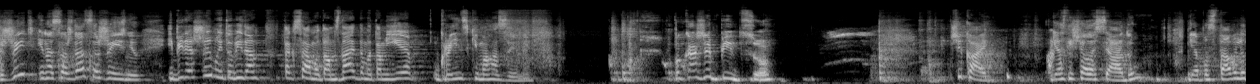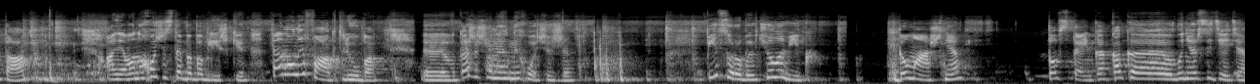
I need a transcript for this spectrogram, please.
Жить і наслаждатися життю. І біля Шими тобі там так само там знайдемо, там є українські магазини. Покажи піцу. Чекай. Я спочатку сяду, я поставлю так. Аня, вона хоче з тебе баблішки. Та ну не факт, Люба. Е, каже, що не, не хоче вже. Піцу робив чоловік. Домашня, товстенька, як е, в університеті,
